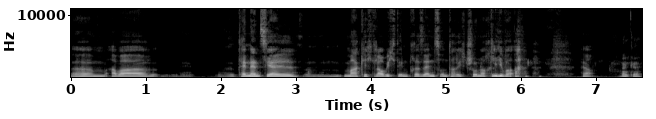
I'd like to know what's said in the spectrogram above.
Ähm, aber tendenziell mag ich, glaube ich, den Präsenzunterricht schon noch lieber. ja. Okay.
